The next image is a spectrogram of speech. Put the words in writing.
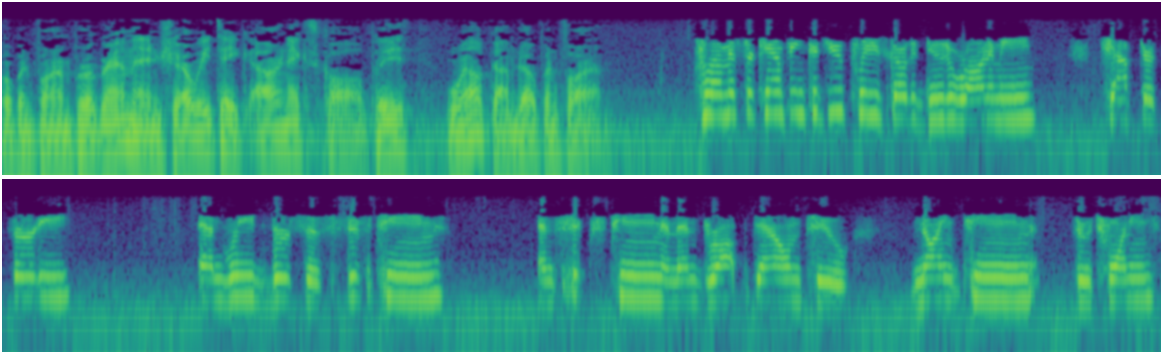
open forum program, and shall we take our next call, please? Welcome to Open Forum. Hello, Mr. Camping. Could you please go to Deuteronomy chapter 30 and read verses 15 and 16 and then drop down to 19 through 20?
